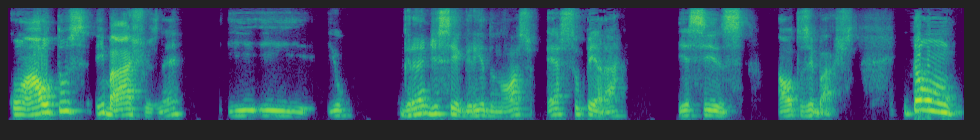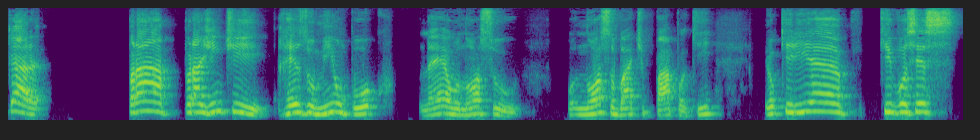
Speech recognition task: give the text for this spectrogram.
com altos e baixos, né? E, e, e o grande segredo nosso é superar esses altos e baixos. Então, cara, para a gente resumir um pouco né, o nosso, o nosso bate-papo aqui, eu queria que vocês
